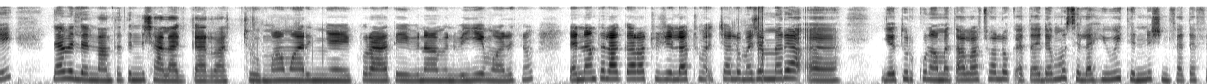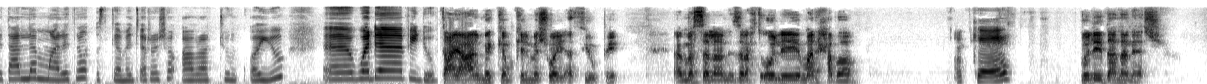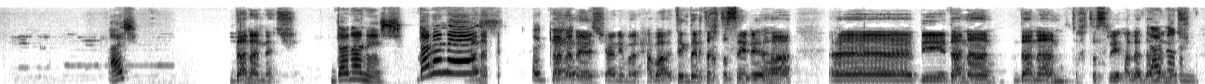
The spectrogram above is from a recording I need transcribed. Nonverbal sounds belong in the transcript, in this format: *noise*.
ለምን ለእናንተ ትንሽ አላጋራችሁም? አማርኛ ኩራቴ ምናምን ብዬ ማለት ነው ለእናንተ ላጋራችሁ ይዤላችሁ መጥቻለሁ። መጀመሪያ የቱርኩን አመጣላችኋለሁ። ቀጣይ ደግሞ ስለ ሂዊ ትንሽ እንፈተፍታለን ማለት ነው። እስከ መጨረሻው አብራችሁን ቆዩ። ወደ ቪዲዮ تعالي اعلمك كم كلمه شوي اثيوبي مثلا اذا رح تقولي مرحبا اوكي قولي دانانيش ايش دانانيش دانانيش دانانيش دانانيش اوكي دانانيش يعني مرحبا تقدري تختصريها آه، بدانان دانان تختصريها لدانانيش دانان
